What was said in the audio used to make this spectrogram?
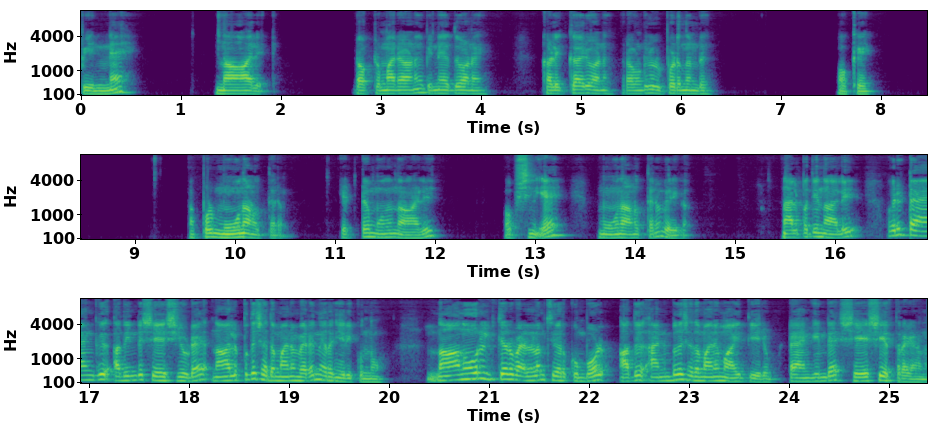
പിന്നെ നാല്. ഡോക്ടർമാരാണ് പിന്നെ ഇതുമാണ് കളിക്കാരുമാണ്. റൗണ്ടിൽ ഉൾപ്പെടുന്നുണ്ട്. ഓക്കെ. അപ്പോൾ മൂന്നാണ് ഉത്തരം. എട്ട് മൂന്ന് നാല്. ഓപ്ഷൻ എ മൂന്നാണ് ഉത്തരം വരിക. നാൽപ്പത്തിനാല് ഒരു ടാങ്ക് അതിന്റെ ശേഷിയുടെ നാൽപ്പത് ശതമാനം വരെ നിറഞ്ഞിരിക്കുന്നു. നാനൂറ് ലിറ്റർ വെള്ളം ചേർക്കുമ്പോൾ അത് അൻപത് ശതമാനമായി തീരും. ടാങ്കിന്റെ ശേഷി എത്രയാണ്?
